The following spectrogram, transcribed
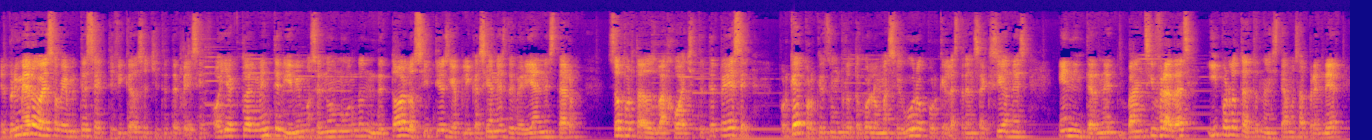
El primero es obviamente certificados HTTPS. Hoy actualmente vivimos en un mundo donde todos los sitios y aplicaciones deberían estar soportados bajo HTTPS. ¿Por qué? Porque es un protocolo más seguro, porque las transacciones en Internet van cifradas y por lo tanto necesitamos aprender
